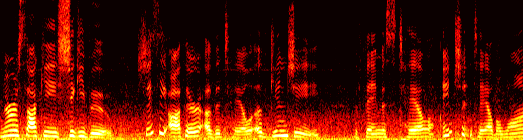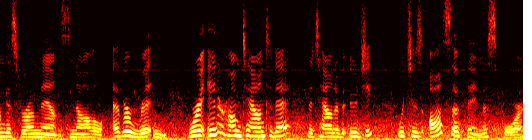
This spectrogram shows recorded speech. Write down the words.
Murasaki Shikibu. She's the author of The Tale of Genji, the famous tale, ancient tale, the longest romance novel ever written. We're in her hometown today, the town of Uji, which is also famous for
